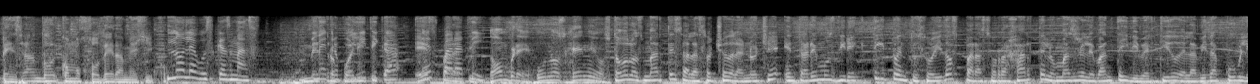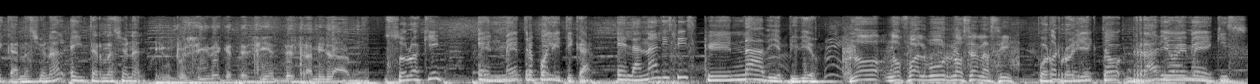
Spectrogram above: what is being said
pensando cómo joder a México. No le busques más. Metropolítica, es para, ti. Hombre, unos genios. Todos los martes a las 8 de la noche entraremos directito en tus oídos para zorrajarte lo más relevante y divertido de la vida pública nacional e internacional. Inclusive que te sientes a mi lado. Solo aquí, en, Metropolítica, el análisis que nadie pidió. No, no fue al bur, no sean así. Por, proyecto, Radio MX,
